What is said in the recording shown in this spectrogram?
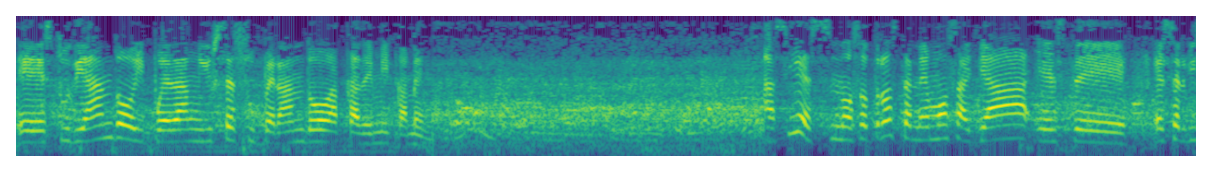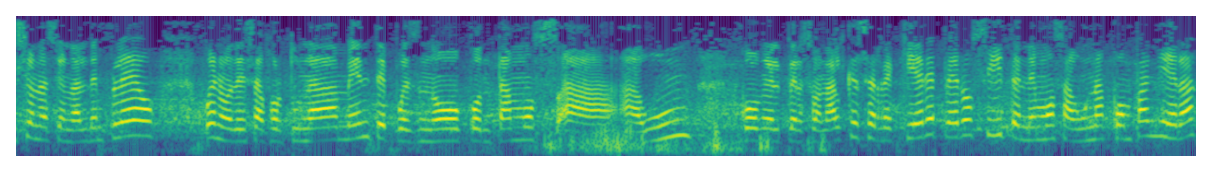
estudiando y puedan irse superando académicamente. Así es, nosotros tenemos allá este el Servicio Nacional de Empleo. Bueno, desafortunadamente pues no contamos aún con el personal que se requiere, pero sí tenemos a una compañera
